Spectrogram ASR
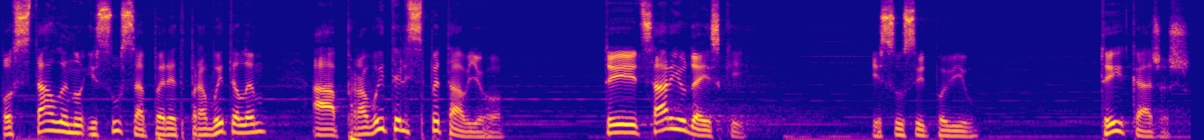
Поставлено Ісуса перед правителем, а правитель спитав його: Ти цар юдейський? Ісус відповів: Ти кажеш.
